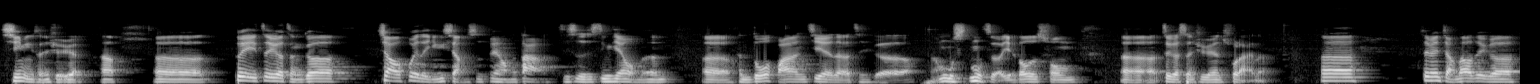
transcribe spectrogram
西敏神学院啊，呃，对这个整个教会的影响是非常的大。即使今天我们呃很多华人界的这个牧牧者也都是从呃这个神学院出来的。呃，这边讲到这个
